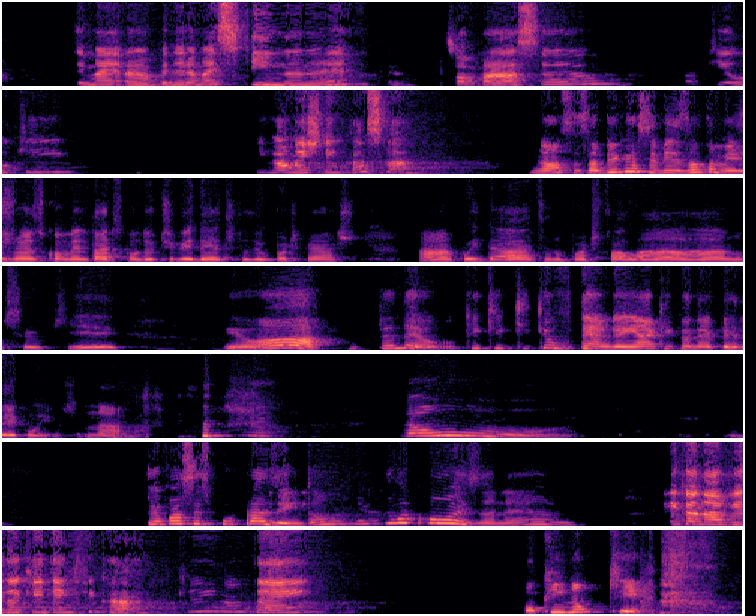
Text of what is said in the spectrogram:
a peneira mais fina, né? Só passa aquilo que, que realmente tem que passar. Nossa, sabia que eu recebi exatamente os meus comentários quando eu tive a ideia de fazer o podcast? Ah, cuidado, você não pode falar, ah, não sei o quê. Eu, ah, entendeu? O que, que, que eu tenho a ganhar? O que, que eu nem ia perder com isso? Nada. Então, eu faço isso por prazer. Então, é aquela coisa, né? Fica na vida quem tem que ficar. Quem não tem. Ou quem não quer.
